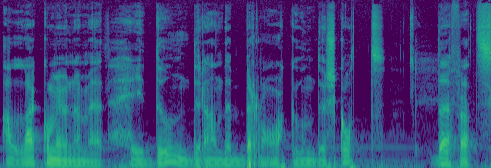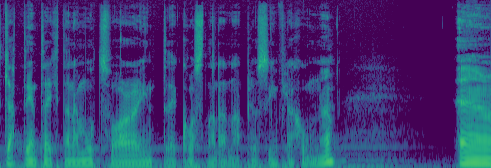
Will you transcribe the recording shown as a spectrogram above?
alla kommuner med ett hejdundrande brakunderskott. Därför att skatteintäkterna motsvarar inte kostnaderna plus inflationen. Eh,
